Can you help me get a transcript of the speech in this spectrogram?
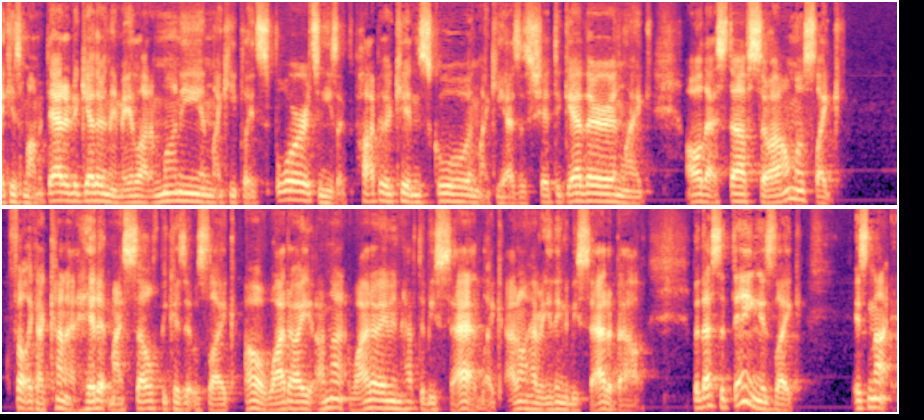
like his mom and dad are together and they made a lot of money and like he played sports and he's like the popular kid in school and like he has his shit together and like all that stuff. So I almost like felt like I kind of hit it myself because it was like, oh, why do I, I'm not, why do I even have to be sad? Like, I don't have anything to be sad about. But that's the thing is like, it's not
